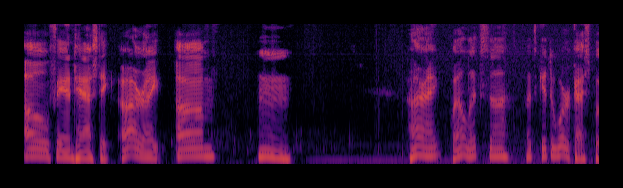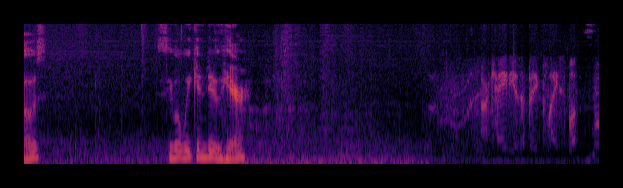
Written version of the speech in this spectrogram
Oh, fantastic. All right. Um, hmm. All right. Well, let's, uh, let's get to work, I suppose. See what we can do here. Arcadia's a big place, but most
